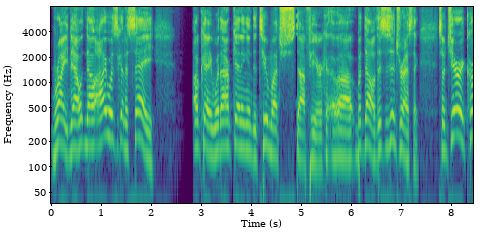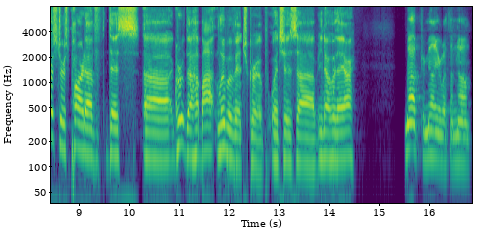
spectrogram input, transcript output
Right now, now I was going to say, okay, without getting into too much stuff here, uh, but no, this is interesting. So Jared Kushner's part of this uh, group, the Chabad Lubavitch group, which is uh, you know who they are. Not familiar with them, no.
